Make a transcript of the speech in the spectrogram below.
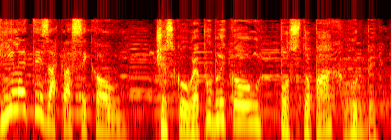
Výlety za klasikou. Českou republikou po stopách hudby.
